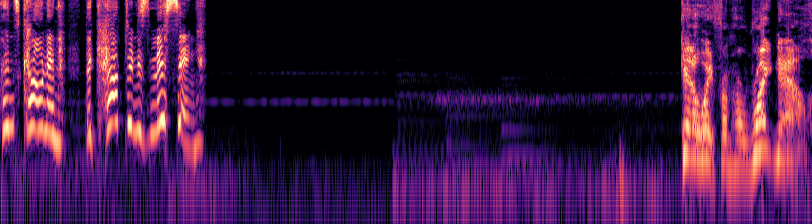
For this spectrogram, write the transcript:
Prince Conan, the captain is missing! Get away from her right now!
